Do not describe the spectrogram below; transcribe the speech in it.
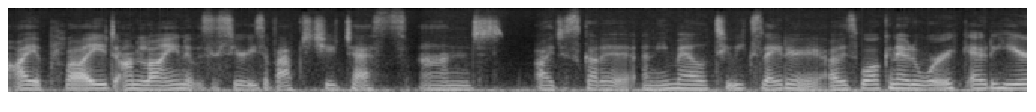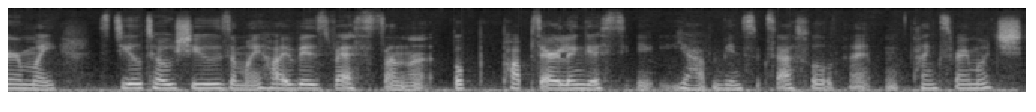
I applied online, it was a series of aptitude tests, and I just got a, an email two weeks later. I was walking out of work out of here my steel toe shoes and my high vis vests, and up pops Aer Lingus. You, you haven't been successful. Thanks very much.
